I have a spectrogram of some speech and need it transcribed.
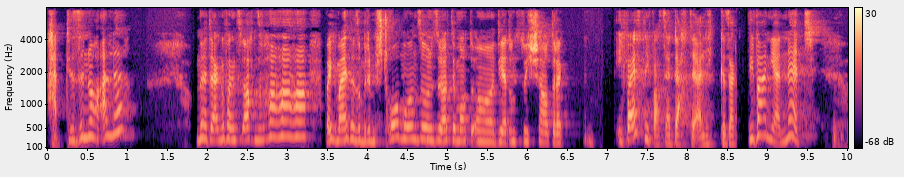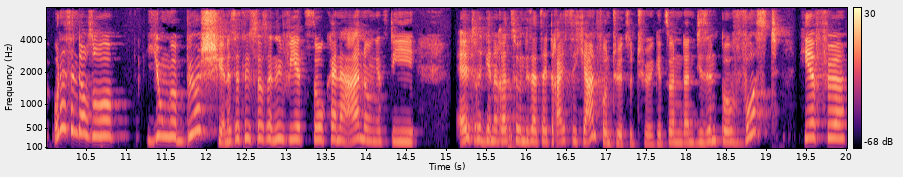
habt ihr sie noch alle? Und dann hat er angefangen zu lachen, so, hahaha, weil ich meinte so mit dem Strom und so, und so nach dem Motto, oh, die hat uns durchschaut, oder, ich weiß nicht, was er dachte, ehrlich gesagt. Die waren ja nett. Und es sind doch so junge Bürschchen. Das ist jetzt nicht so, dass irgendwie jetzt so, keine Ahnung, jetzt die, ältere Generation, die seit 30 Jahren von Tür zu Tür geht, sondern die sind bewusst hierfür,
